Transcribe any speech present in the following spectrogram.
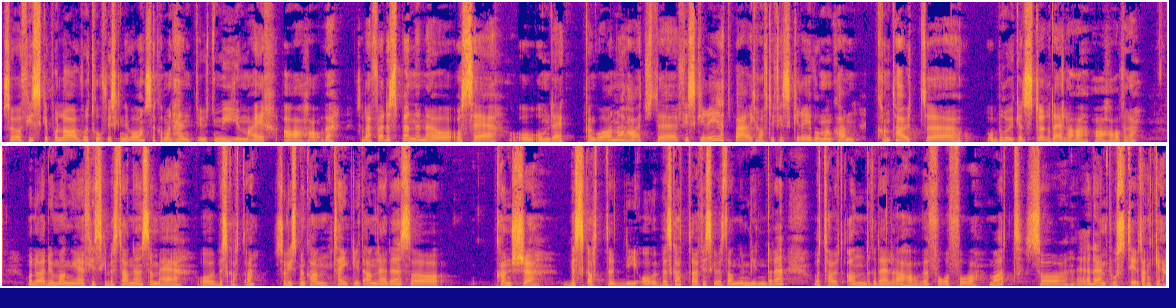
Så ved å fiske på lavere trofisk nivå, så kan man hente ut mye mer av havet. Så derfor er det spennende å, å se om det kan gå an å ha et eh, fiskeri, et bærekraftig fiskeri, hvor man kan, kan ta ut uh, og bruke en større del av, av havet. Da. Og nå er det jo mange fiskebestander som er overbeskatta. Så hvis man kan tenke litt annerledes og kanskje beskatte de overbeskatta fiskebestandene mindre, og ta ut andre deler av havet for å få mat, så er det en positiv tanke.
